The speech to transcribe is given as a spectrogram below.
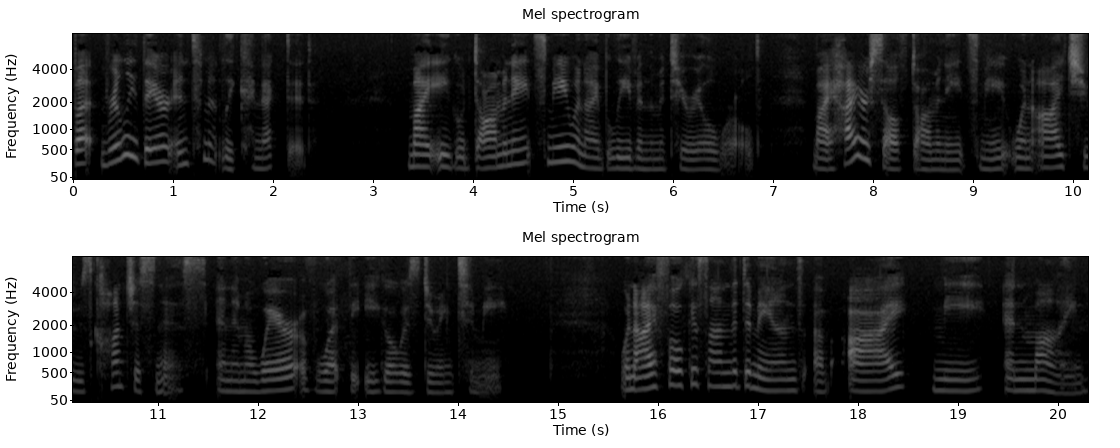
but really they are intimately connected. My ego dominates me when I believe in the material world. My higher self dominates me when I choose consciousness and am aware of what the ego is doing to me. When I focus on the demands of I, me, and mine,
